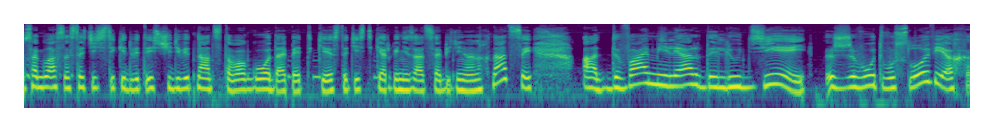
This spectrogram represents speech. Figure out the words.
согласно статистике 2019 года, опять-таки статистики Организации Объединенных Наций, 2 а миллиарда людей живут в условиях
